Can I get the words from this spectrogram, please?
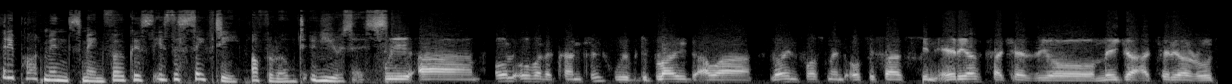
the department's main focus is the safety of road users. We are all over the country. We've deployed our law enforcement officers in areas such as your major arterial routes.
